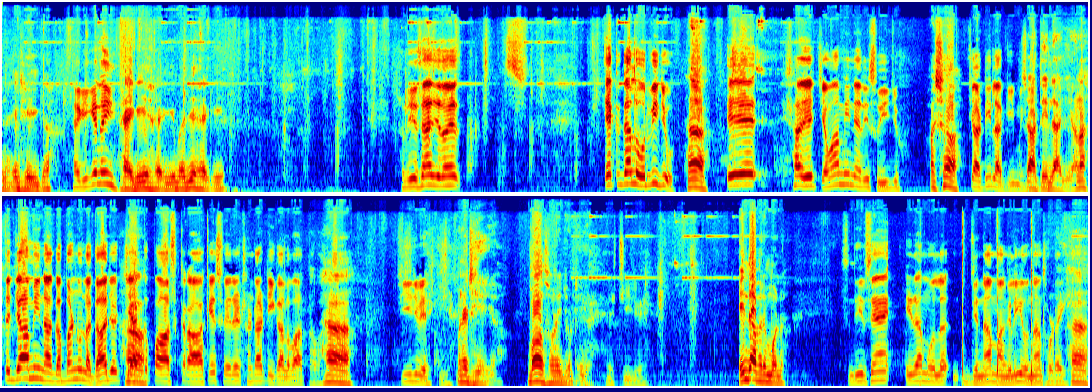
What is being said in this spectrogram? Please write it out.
ਨਹੀਂ ਠੀਕ ਆ। ਹੈਗੀ ਕਿ ਨਹੀਂ? ਹੈਗੀ ਹੈਗੀ ਭਾਜੀ ਹੈਗੀ। ਸੰਦੀਪ ਸਿੰਘ ਜਦੋਂ ਇਹ ਇੱਕ ਗੱਲ ਹੋਰ ਵੀ ਜੋ। ਹਾਂ। ਇਹ ਹਜੇ ਚਵਾਂ ਮਹੀਨਿਆਂ ਦੀ ਸੂਈ ਜੋ। ਅੱਛਾ। ਝਾਟੀ ਲੱਗੀ ਮੈਨੂੰ ਚਾਟੀ ਲੱਗ ਗਈ ਹਨਾ। ਤੇ ਜਾ ਮਹੀਨਾ ਗੱਬਣ ਨੂੰ ਲੱਗਾ ਜੋ। ਚੈੱਕ ਪਾਸ ਕਰਾ ਕੇ ਸਵੇਰੇ ਠੰਡਾ ਟੀਕਾ ਲਵਾਤਾ ਵਾ। ਹਾਂ। ਚੀਜ਼ ਵੇਖ ਕੀ। ਮੈਨੂੰ ਠੀਕ ਆ। ਬਹੁਤ ਸੋਹਣੀ ਝੋਟੀ ਆ। ਇਹ ਚੀਜ਼ ਵੇਖ। ਇਹਦਾ ਫਿਰ ਮੁੱਲ? ਸੰਦੀਪ ਸਿੰਘ ਇਹਦਾ ਮੁੱਲ ਜਿੰਨਾ ਮੰਗ ਲਈ ਉਹਨਾਂ ਥੋੜਾ ਹੀ। ਹਾਂ।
